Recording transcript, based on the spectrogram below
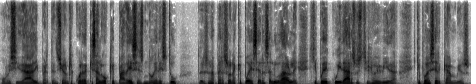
obesidad, hipertensión, recuerda que es algo que padeces, no eres tú. Tú eres una persona que puede ser saludable y que puede cuidar su estilo de vida y que puede hacer cambios.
